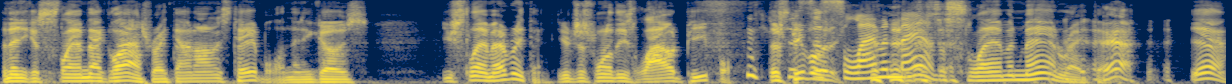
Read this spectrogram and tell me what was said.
And then you can slam that glass right down on his table, and then he goes. You slam everything. You're just one of these loud people. There's Just people a that slamming man. Just a slamming man right there. Yeah, yeah.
